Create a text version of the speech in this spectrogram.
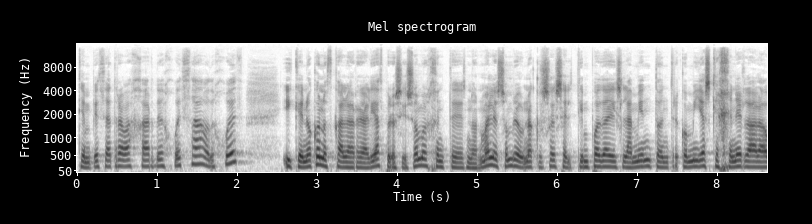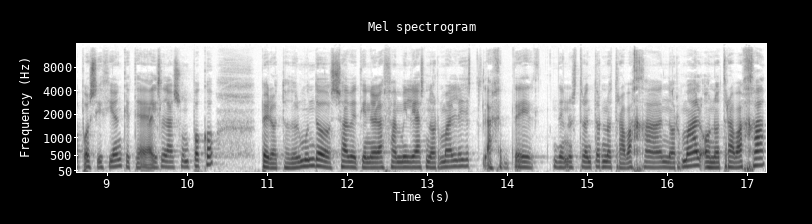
que empiece a trabajar de jueza o de juez y que no conozca la realidad, pero si somos gentes normales, hombre, una cosa es el tiempo de aislamiento, entre comillas, que genera la oposición, que te aíslas un poco, pero todo el mundo sabe, tiene las familias normales, la gente de nuestro entorno trabaja normal o no trabaja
